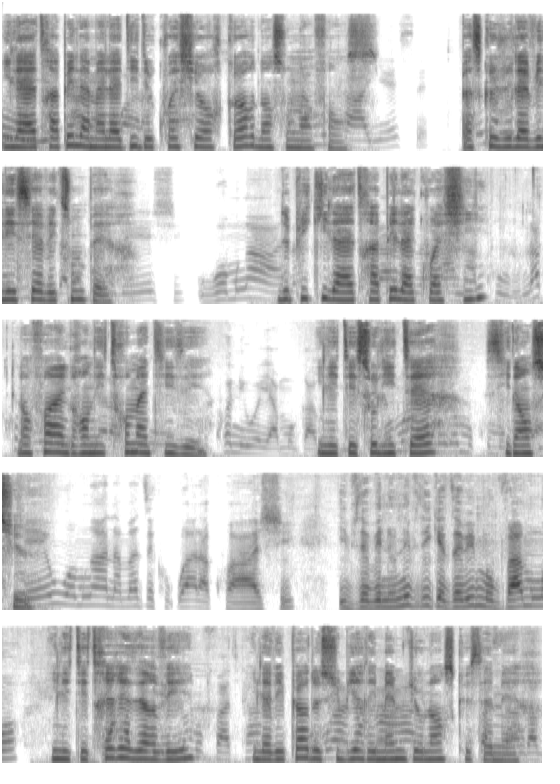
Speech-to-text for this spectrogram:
Il a attrapé la maladie de kwashiorkor dans son enfance, parce que je l'avais laissé avec son père. Depuis qu'il a attrapé la kwashi, l'enfant a grandi traumatisé. Il était solitaire, silencieux. Il était très réservé, il avait peur de subir les mêmes violences que sa mère.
